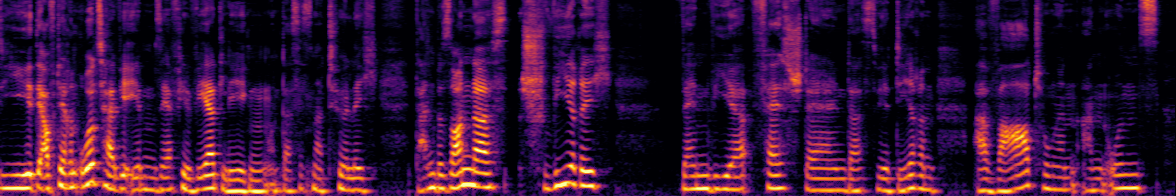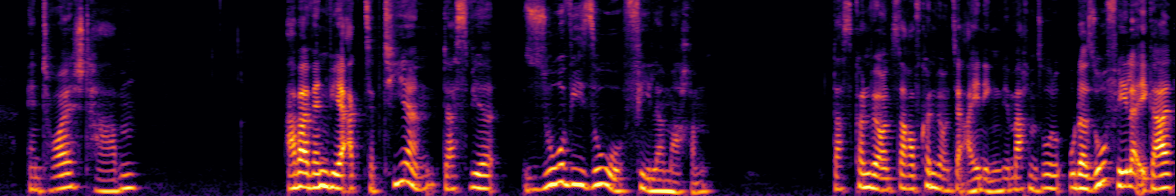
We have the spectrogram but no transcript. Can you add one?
die, auf deren Urteil wir eben sehr viel Wert legen. Und das ist natürlich dann besonders schwierig, wenn wir feststellen, dass wir deren Erwartungen an uns enttäuscht haben. Aber wenn wir akzeptieren, dass wir sowieso Fehler machen, das können wir uns, darauf können wir uns ja einigen. Wir machen so oder so Fehler, egal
